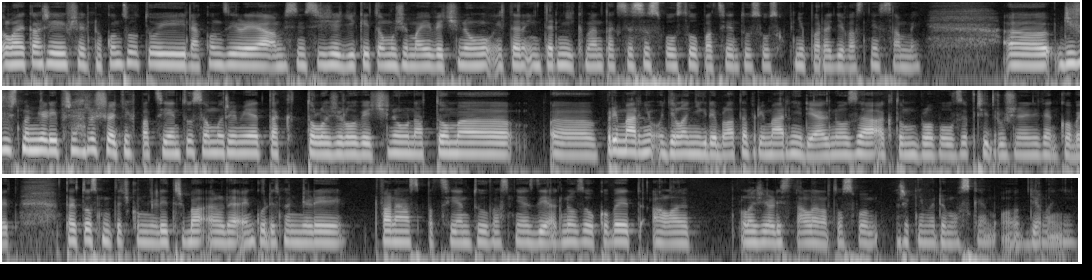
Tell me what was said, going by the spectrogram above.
lékaři všechno konzultují na konzilia a myslím si, že díky tomu, že mají většinou i ten interní kmen, tak se se spoustou pacientů jsou schopni poradit vlastně sami. Eh, když už jsme měli přehršel těch pacientů samozřejmě, tak to leželo většinou na tom eh, primárním oddělení, kde byla ta primární diagnóza a k tomu bylo pouze přidružený ten COVID. Tak to jsme teď měli třeba LDN, kde jsme měli 12 pacientů vlastně s diagnózou COVID, ale leželi stále na tom svém, řekněme, domovském oddělení.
